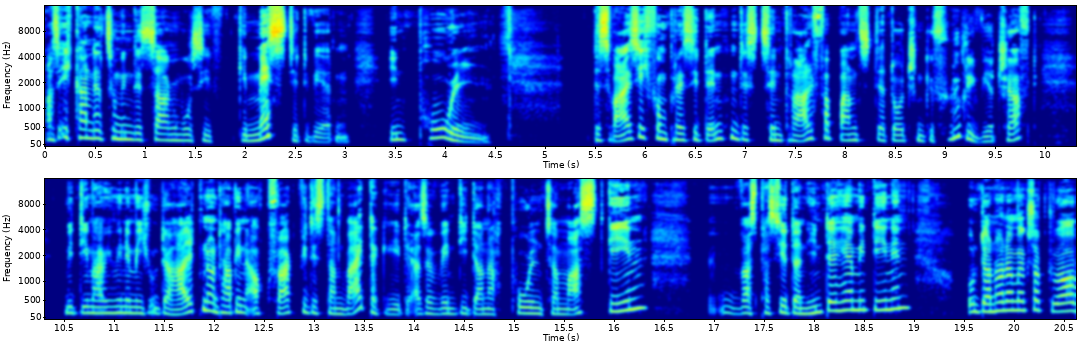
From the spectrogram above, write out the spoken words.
Also ich kann dir zumindest sagen, wo sie gemästet werden. In Polen. Das weiß ich vom Präsidenten des Zentralverbands der deutschen Geflügelwirtschaft. Mit dem habe ich mich nämlich unterhalten und habe ihn auch gefragt, wie das dann weitergeht. Also wenn die dann nach Polen zur Mast gehen, was passiert dann hinterher mit denen? Und dann hat er mir gesagt, ja,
